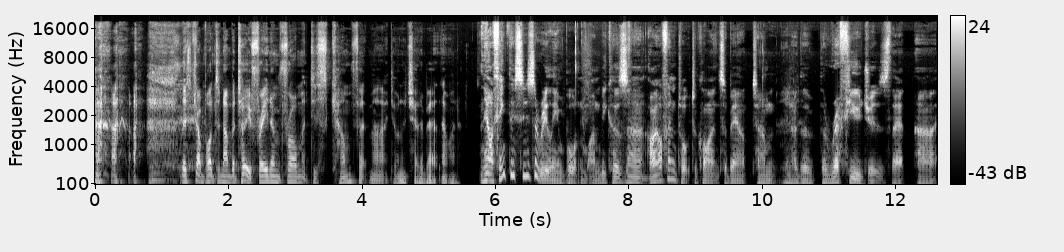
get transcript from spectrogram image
Let's jump on to number two: freedom from discomfort. Mark, do you want to chat about that one? Now, I think this is a really important one because uh, I often talk to clients about, um, you know, the, the refuges that are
